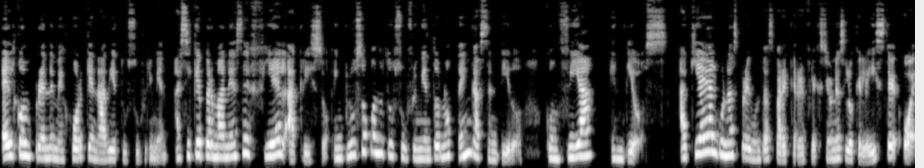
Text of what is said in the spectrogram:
Él comprende mejor que nadie tu sufrimiento. Así que permanece fiel a Cristo, incluso cuando tu sufrimiento no tenga sentido. Confía en Dios. Aquí hay algunas preguntas para que reflexiones lo que leíste hoy.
